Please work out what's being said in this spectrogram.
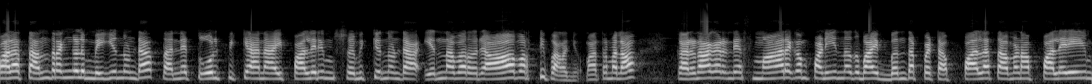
പല തന്ത്രങ്ങളും മെയ്യുന്നുണ്ട്. തന്നെ തോൽപ്പിക്കാനായി പലരും ശ്രമിക്കുന്നുണ്ട് എന്നവർ ഒരാവർത്തി പറഞ്ഞു. മാത്രമല്ല കരുണാകരന്റെ സ്മാരകം പണിയുന്നതുമായി ബന്ധപ്പെട്ട പല തവണ പലരെയും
